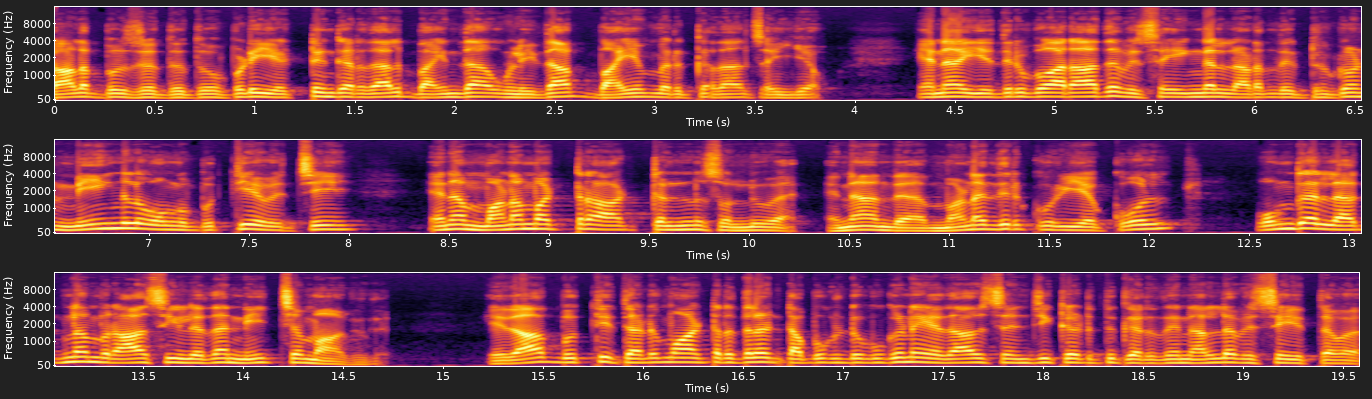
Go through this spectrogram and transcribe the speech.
காலப்புருஷத்துவப்படி எட்டுங்கிறதால் பயந்தாங்குழி தான் பயம் இருக்க தான் செய்யும். ஏன்னா எதிர்பாராத விஷயங்கள் நடந்துகிட்ருக்கோம் நீங்களும் உங்கள் புத்தியை வச்சு ஏன்னா மனமற்ற ஆட்கள்னு சொல்லுவேன். ஏன்னா அந்த மனதிற்குரிய கோல் உங்கள் லக்னம் ராசியில் தான் நீச்சமாகுது. ஏதாவது புத்தி தடுமாற்றத்தில் டபுக்கு டபுக்குன்னு ஏதாவது செஞ்சு கெடுத்துக்கிறது நல்ல விஷயத்தை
